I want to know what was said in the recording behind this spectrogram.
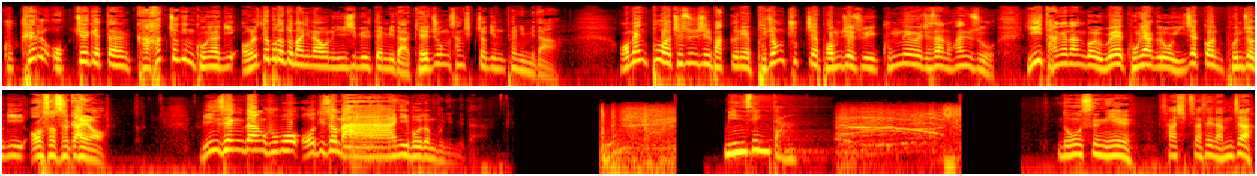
국회를 옥죄겠다는 가학적인 공약이 어느 때보다도 많이 나오는 21대입니다. 개중 상식적인 편입니다. 어맹부와 최순실 박근혜 부정축제 범죄 수익 국내외 재산 환수 이 당연한 걸 왜 공약으로 이제껏 본 적이 없었을까요? 민생당 후보 어디서 많이 보던 분입니다. 민생당 노승일 44세 남자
